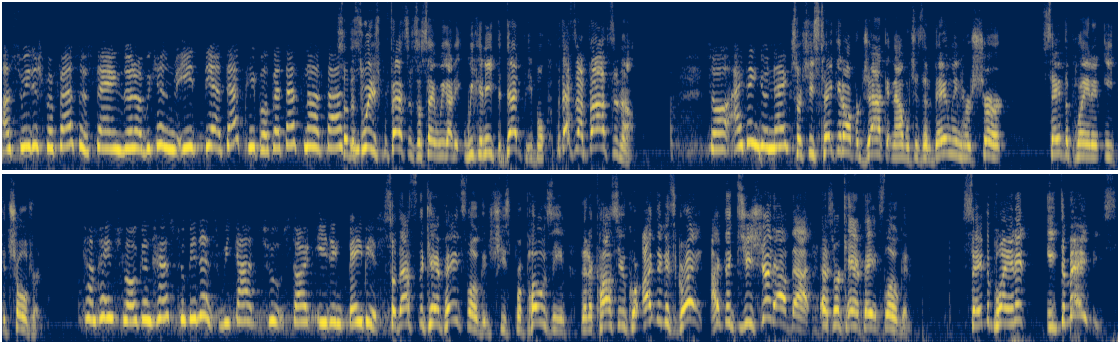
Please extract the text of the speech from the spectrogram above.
A Swedish professor saying, you know, we can eat the dead people, but that's not fast. So the Swedish professors are saying we got to, we can eat the dead people, but that's not fast enough. So I think your next. So she's taking off her jacket now, which is unveiling her shirt Save the planet, eat the children. Campaign slogan has to be this we got to start eating babies. So that's the campaign slogan. She's proposing that Ocasio Cortez. I think it's great. I think she should have that as her campaign slogan. Save the planet, eat the babies.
